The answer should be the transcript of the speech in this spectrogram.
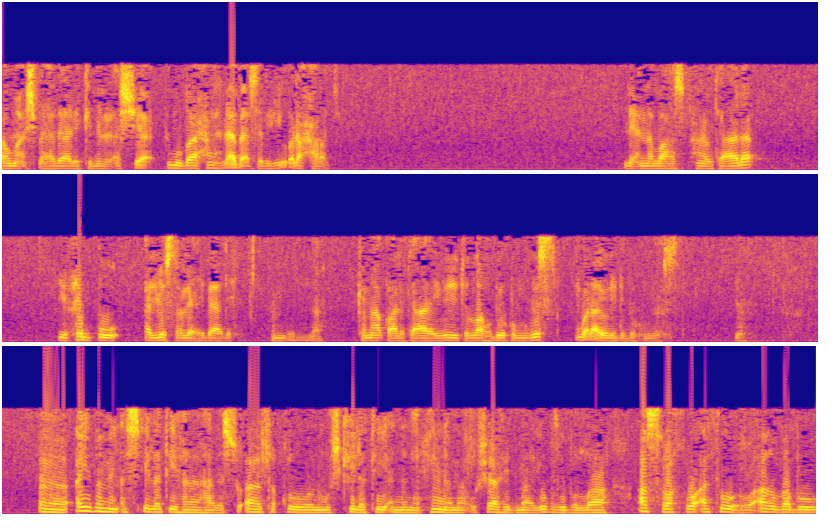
أو ما أشبه ذلك من الأشياء المباحة لا بأس به ولا حرج. لأن الله سبحانه وتعالى يحب اليسر لعباده. الحمد لله. كما قال تعالى يريد الله بكم اليسر ولا يريد بكم اليسر. آه، أيضا من أسئلتها هذا السؤال تقول مشكلتي أنني حينما أشاهد ما يغضب الله أصرخ وأثور وأغضب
